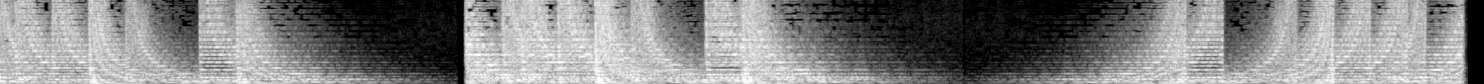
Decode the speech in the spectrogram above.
よし。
